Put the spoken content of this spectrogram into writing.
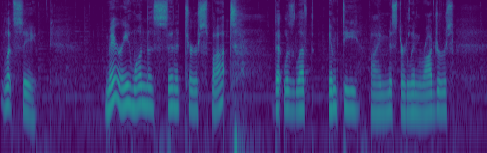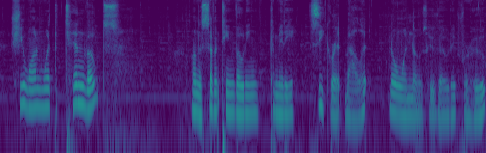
let's see. Mary won the senator spot that was left empty by Mr. Lynn Rogers. She won with 10 votes on a 17 voting committee secret ballot. No one knows who voted for who.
